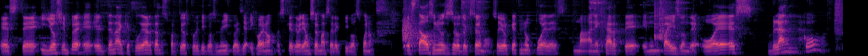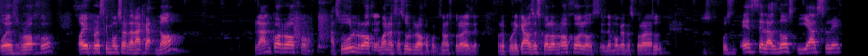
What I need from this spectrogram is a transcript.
Este, y yo siempre, e, el tema de que pudiera haber tantos partidos políticos en México, decía, híjole, no, es que deberíamos ser más selectivos. Bueno, Estados Unidos es el otro extremo. O sea, yo creo que no puedes manejarte en un país donde o es blanco o es rojo. Oye, pero es que me usan naranja. No, Blanco, rojo, azul, rojo. Bueno, es azul, rojo, porque son los colores de los republicanos es color rojo, los demócratas color azul. Pues, pues, es de las dos y hazle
